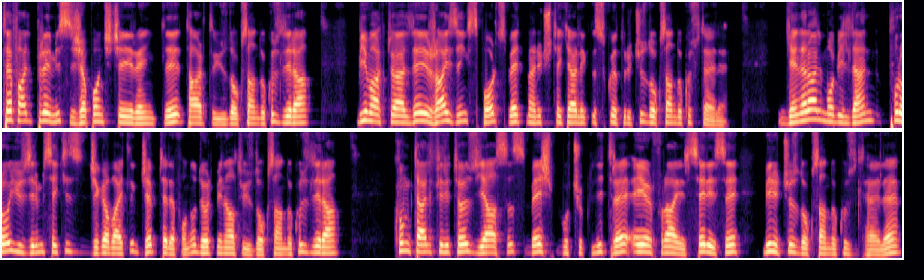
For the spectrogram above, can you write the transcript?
Tefal Premis Japon çiçeği renkli tartı 199 lira. BİM Aktüel'de Rising Sports Batman 3 tekerlekli scooter 399 TL. General Mobil'den Pro 128 GB'lık cep telefonu 4699 lira. Kumtel fritöz yağsız 5,5 litre Air Fryer serisi 1399 TL.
